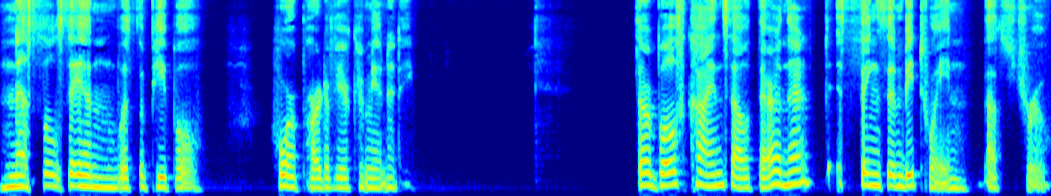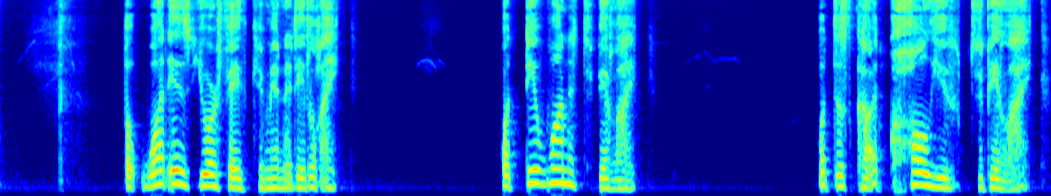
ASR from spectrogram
nestles in with the people who are part of your community? There are both kinds out there, and there are things in between. That's true. But what is your faith community like? What do you want it to be like? What does God call you to be like?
